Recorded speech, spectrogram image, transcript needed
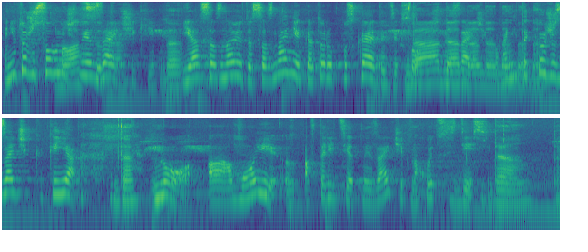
они тоже солнечные Молодцы, да, зайчики. да. Я осознаю это сознание, которое пускает этих Да, солнечных да, да, зайчиков. да, они да, такой да. же зайчик, как и я. Да, Но а, мой авторитетный зайчик находится здесь. да, да.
